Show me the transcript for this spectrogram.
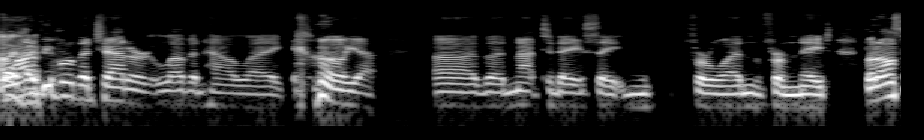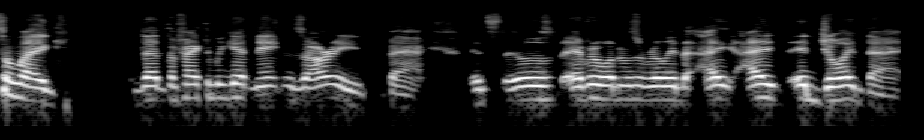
a, a lot of people in the chat are loving how like, oh yeah, uh, the not today Satan for one from Nate, but also like that the fact that we get Nate and Zari back. It's it was everyone was really I I enjoyed that.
